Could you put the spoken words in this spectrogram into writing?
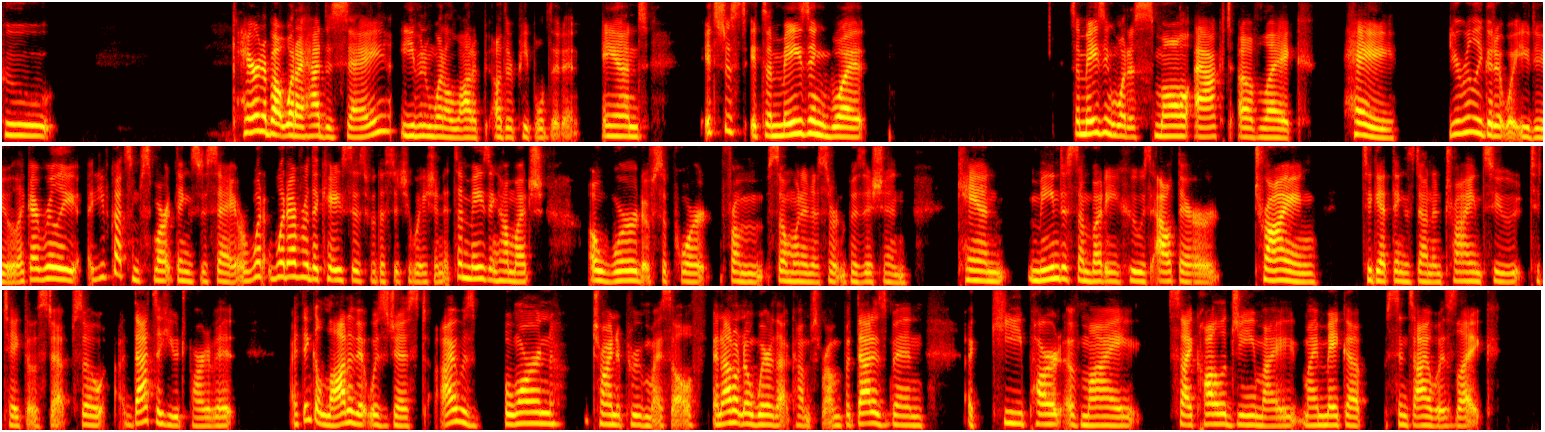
who cared about what I had to say even when a lot of other people didn't. And it's just it's amazing what it's amazing what a small act of like, hey, you're really good at what you do. Like I really you've got some smart things to say or what whatever the case is for the situation. It's amazing how much a word of support from someone in a certain position can mean to somebody who's out there trying to get things done and trying to to take those steps. So that's a huge part of it. I think a lot of it was just I was born trying to prove myself and I don't know where that comes from, but that has been a key part of my psychology, my my makeup since I was like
